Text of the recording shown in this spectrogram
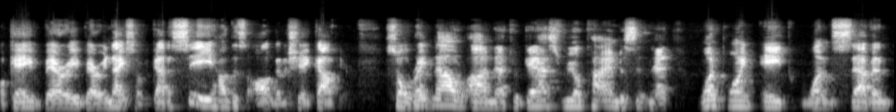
Okay, very, very nice. So we've got to see how this is all going to shake out here. So right now, uh, natural gas real time is sitting at 1.817.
